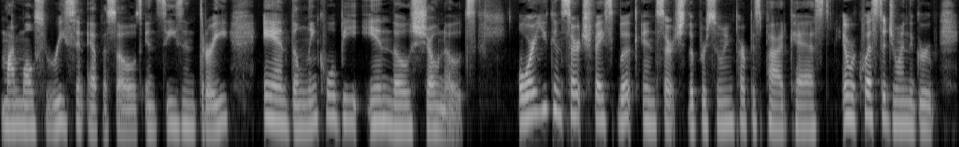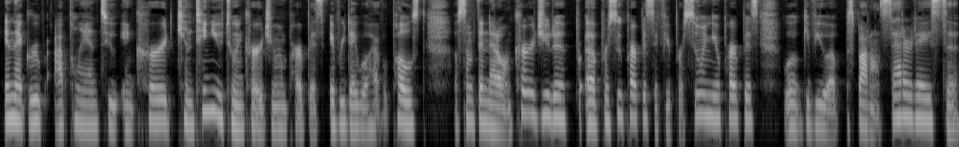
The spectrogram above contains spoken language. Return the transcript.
my most recent episodes in season three, and the link will be in those show notes. Or you can search Facebook and search the Pursuing Purpose podcast and request to join the group. In that group, I plan to encourage, continue to encourage you in purpose. Every day we'll have a post of something that'll encourage you to uh, pursue purpose. If you're pursuing your purpose, we'll give you a spot on Saturdays to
